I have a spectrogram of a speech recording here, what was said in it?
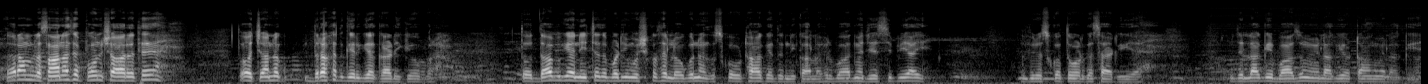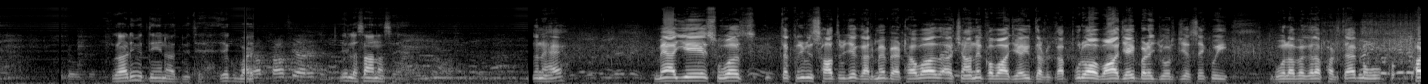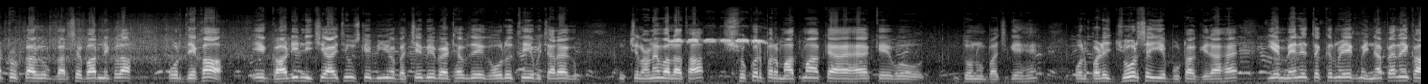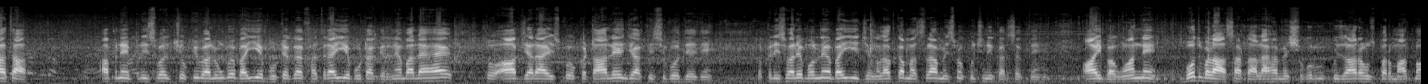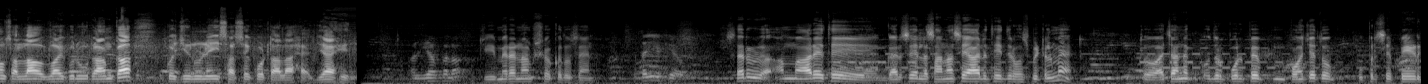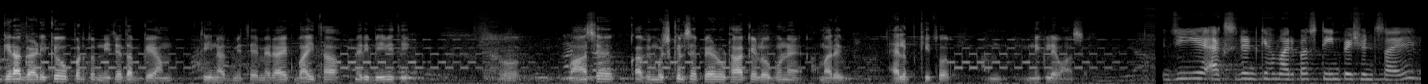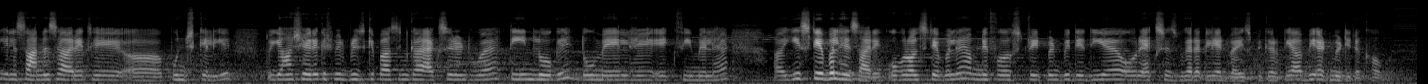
سر، ہم لسانہ سے پونچھ آ رہے تھے، تو اچانک درخت گر گیا گاڑی کے اوپر۔ تو دب گیا نیچے، تو بڑی مشکل سے لوگوں نے اس کو اٹھا کے تو نکالا۔ پھر بعد میں جے سی پی آئی، تو پھر اس کو توڑ کے سائڈ کیا ہے۔ مجھے لگ گئی بازو میں لگ گئی اور ٹانگ میں لگ گئی گاڑی میں تین آدمی تھے، ایک بائک۔ یہ لسانہ سے۔ ہے؟ میں یہ صبح تقریباً سات بجے گھر میں بیٹھا ہوا، اچانک آواز آئی، دھڑکا، پورا آواز آئی، بڑے زور جیسے کوئی گولا وغیرہ پھٹتا ہے۔ میں وہ پھٹ اٹھ کر گھر سے باہر نکلا اور دیکھا، ایک گاڑی نیچے آئی تھی، اس کے بیچ میں بچے بھی بیٹھے ہوئے تھے ایک عورت تھی بیچارہ چلانے والا تھا۔ شکر پرماتما کا ہے کہ وہ دونوں بچ گئے ہیں اور بڑے زور سے یہ بوٹا گرا ہے۔ یہ میں نے تقریباً ایک مہینہ پہلے کہا تھا اپنے پولیس وال چوکی والوں کو، بھائی، یہ بوٹے کا خطرہ ہے، یہ بوٹا گرنے والا ہے، تو آپ ذرا اس کو کٹا لیں، یا کسی کو دے دیں۔ تو پولیس والے بول رہے ہیں بھائی یہ جنگلات کا مسئلہ ہم اس میں کچھ نہیں کر سکتے ہیں۔ آج بھگوان نے بہت بڑا عصا ٹالا ہے۔ میں شکر گزار ہوں اس پرماتما صلی اللہ علیہ گرو رام کا کو جنہوں نے اس عصے کو ٹالا ہے۔ جے ہند۔ جی میرا نام شوکت حسین۔ سر ہم آ رہے تھے گھر سے لسانہ سے آ رہے تھے ادھر ہاسپٹل میں۔ تو اچانک ادھر پل پہ پہنچے تو اوپر سے پیڑ گرا گاڑی کے اوپر تو نیچے دب گئے ہم۔ تین آدمی تھے۔ میرا ایک بھائی تھا میری بیوی تھی۔ تو وہاں سے کافی مشکل سے پیڑ اٹھا کے لوگوں نے ہماری ہیلپ کی تو ہم نکلے وہاں سے۔ جی یہ ایکسیڈنٹ کے ہمارے پاس تین پیشنٹس آئے، یہ لسانہ سے آ رہے تھے پنچ کے لیے۔ تو یہاں شیر کشمیر برج کے پاس ان کا ایکسیڈنٹ ہوا ہے۔ تین لوگ ہیں، دو میل ہیں، ایک فیمیل ہے۔ یہ اسٹیبل ہیں سارے اوور آل اسٹیبل ہیں۔ ہم نے فرسٹ ٹریٹمنٹ بھی دے دیا ہے اور ایکسریز وغیرہ کے لیے ایڈوائز بھی کر دیا، ابھی ایڈمٹ ہی رکھا ہوا ہے۔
